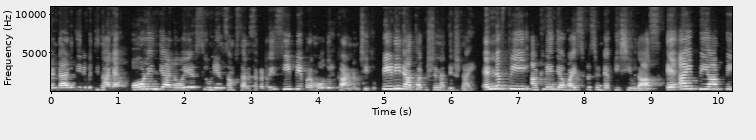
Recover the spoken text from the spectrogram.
രണ്ടായിരത്തി ഇരുപത്തിനാല് ഓൾ ഇന്ത്യ ലോയേഴ്സ് യൂണിയൻ സംസ്ഥാന സെക്രട്ടറി സി പി പ്രമോദ് ഉദ്ഘാടനം ചെയ്തു. പി ഡി രാധാകൃഷ്ണൻ അധ്യക്ഷനായി. എൻ എഫ് പി അഖിലേന്ത്യാ vice president P Sivadas A I P R P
